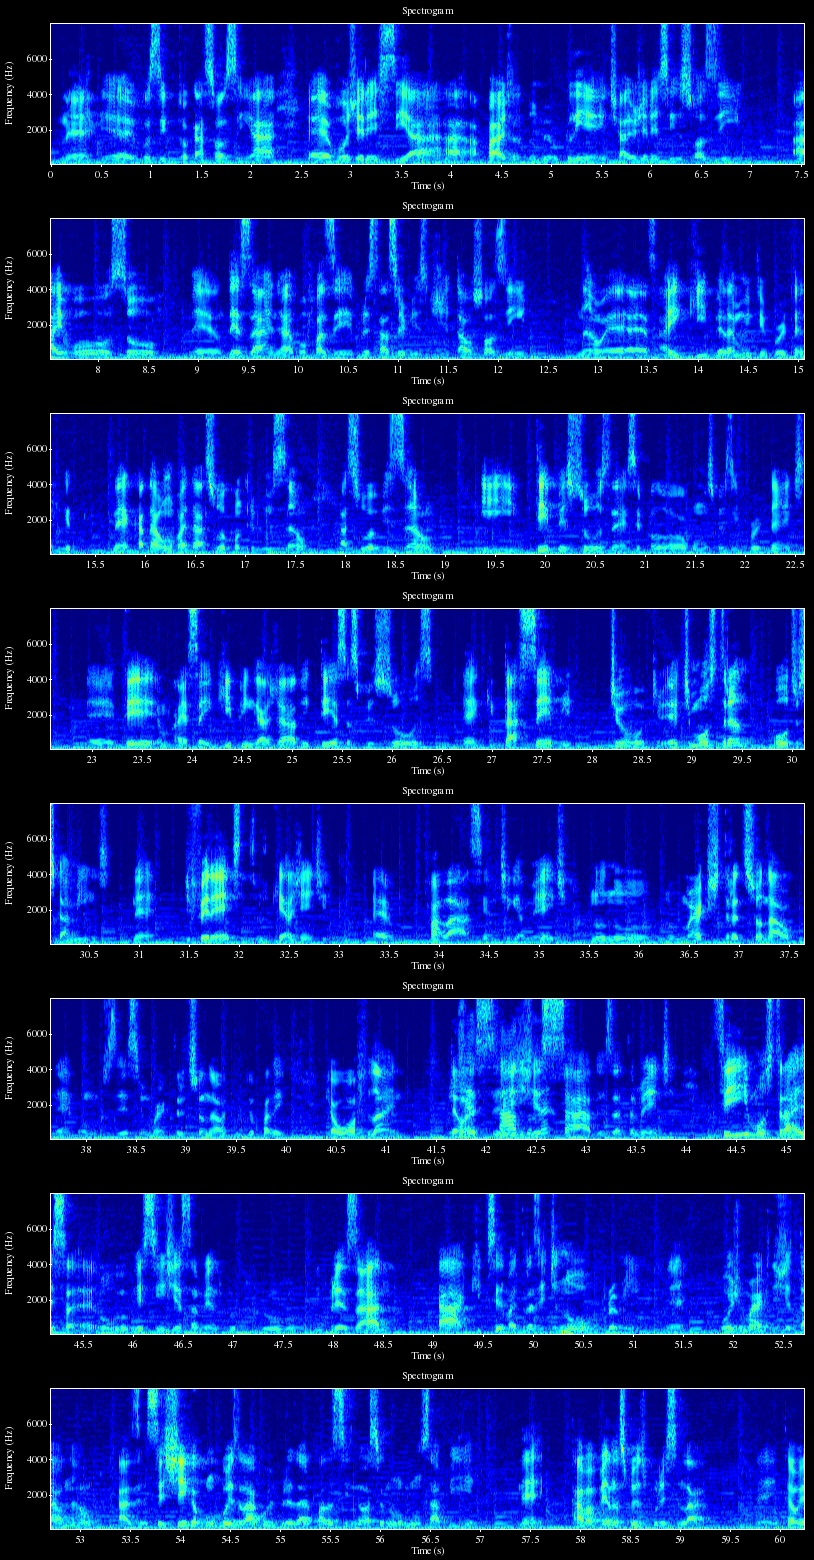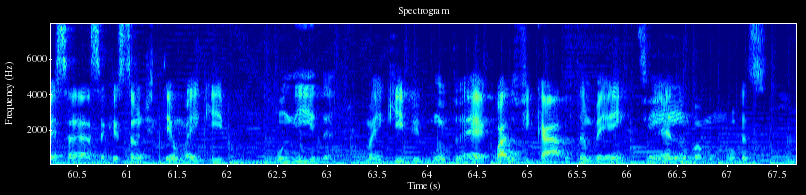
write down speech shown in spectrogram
né? É, eu consigo tocar sozinho. Ah, é, eu vou gerenciar a, a página do meu cliente. Ah, eu gerencio sozinho. Ah, eu vou, sou é, um designer. Ah, eu vou fazer, prestar serviço digital sozinho. Não, é, é- a equipe é muito importante porque né, cada um vai dar a sua contribuição, a sua visão e ter pessoas, né? Você falou algumas coisas importantes. É, ter essa equipe engajada e ter essas pessoas é, que tá sempre te, te- é, te mostrando outros caminhos, né? Diferente do que a gente é, falasse antigamente no, no, no marketing tradicional, né? Vamos dizer assim, o marketing tradicional, aquilo que eu falei, que é o offline. Então, esse Engessado, né? engessado, exatamente. Você ia mostrar essa, é, o- esse engessamento pro, pro empresário, ah, o que, que você vai trazer de novo para mim, né? Hoje o marketing digital, não. Às vezes você chega com coisa lá que o empresário fala assim, nossa, eu não, não sabia, né? Tava vendo as coisas por esse lado. né? Então essa, essa questão de ter uma equipe unida, uma equipe muito é, qualificada também, né? Não vamos nunca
